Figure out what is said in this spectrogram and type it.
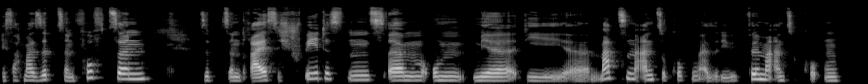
ich sag mal 17, 15, 17.30 spätestens, ähm, um mir die äh, Matzen anzugucken, also die Filme anzugucken,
